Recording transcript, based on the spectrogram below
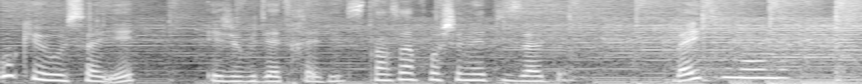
où que vous soyez. Et je vous dis à très vite dans un prochain épisode. Bye tout le monde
